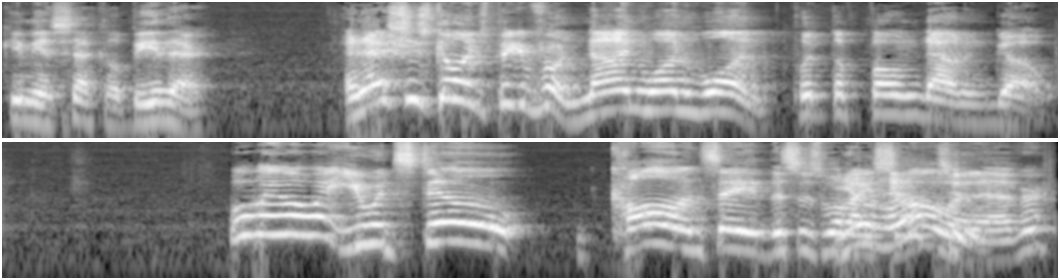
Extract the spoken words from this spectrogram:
give me a sec, I'll be there. And as she's going, just pick up the phone, 911, put the phone down and go. Well, wait, wait, wait. You would still call and say, this is what I saw, to. whatever.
